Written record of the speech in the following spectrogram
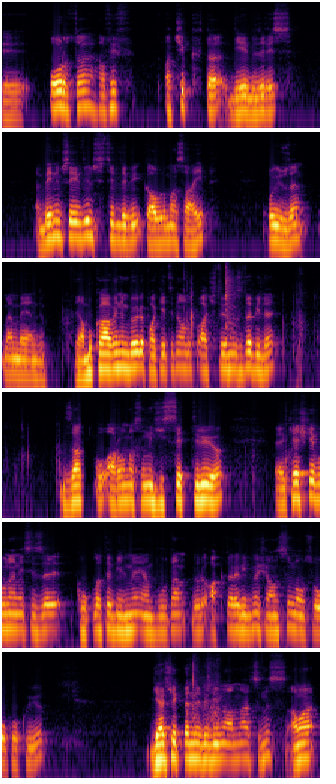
E, orta, hafif açık da diyebiliriz. Benim sevdiğim stilde bir kavruma sahip. O yüzden ben beğendim. Ya bu kahvenin böyle paketini alıp açtığınızda bile zaten o aromasını hissettiriyor. E, keşke bunu hani size koklatabilme, yani buradan böyle aktarabilme şansım olsa o kokuyu. Gerçekten ne dediğimi anlarsınız ama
